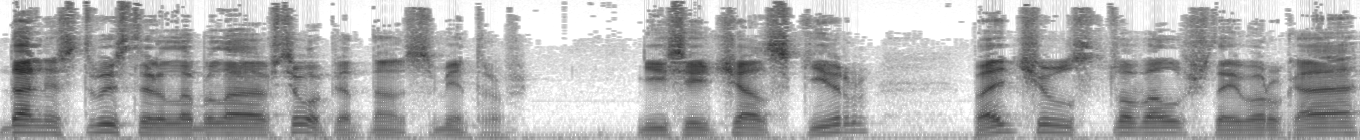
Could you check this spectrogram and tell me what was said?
дальность выстрела была всего 15 метров. И сейчас Кир почувствовал, что его рука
